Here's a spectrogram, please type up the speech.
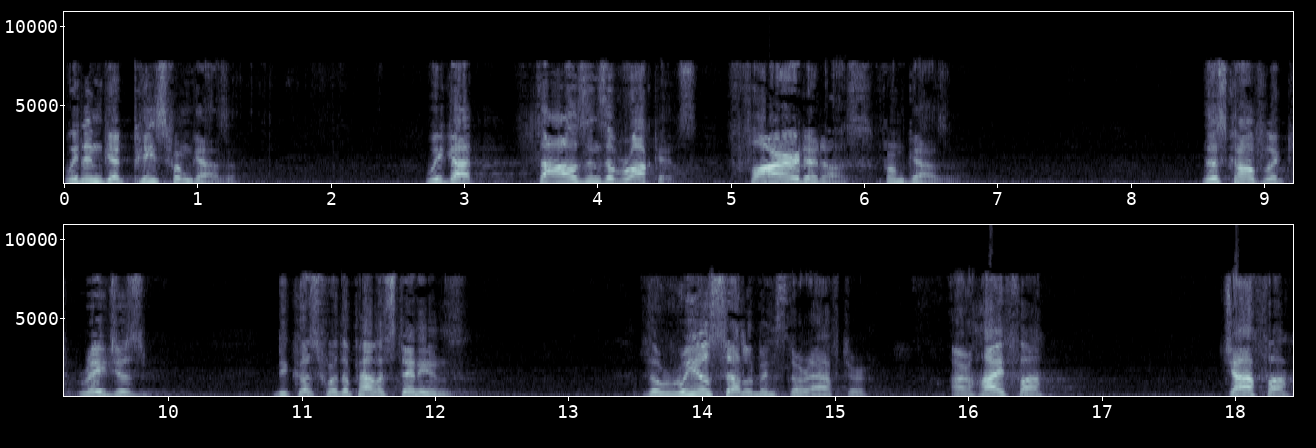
we didn't get peace from Gaza. We got thousands of rockets fired at us from Gaza. This conflict rages because for the Palestinians, the real settlements they're after are Haifa, Jaffa,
